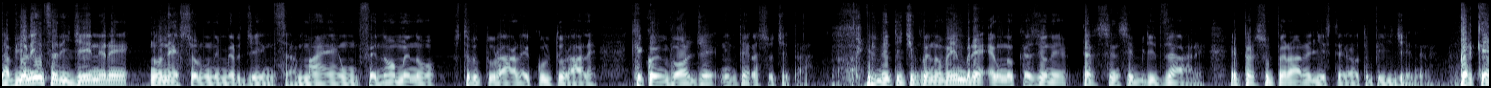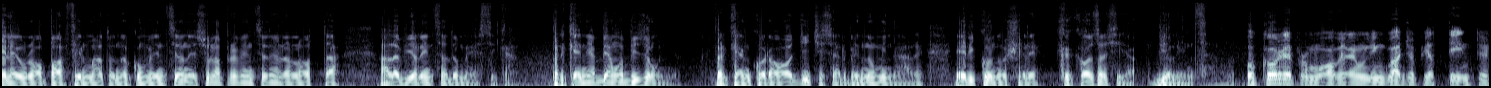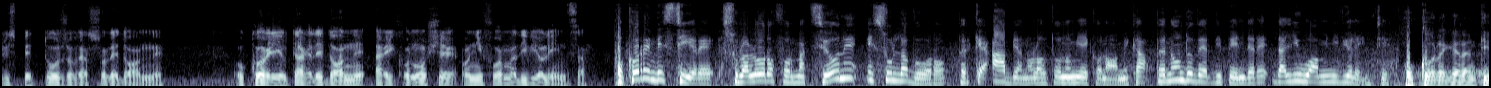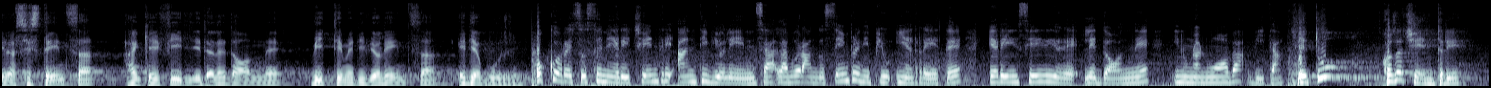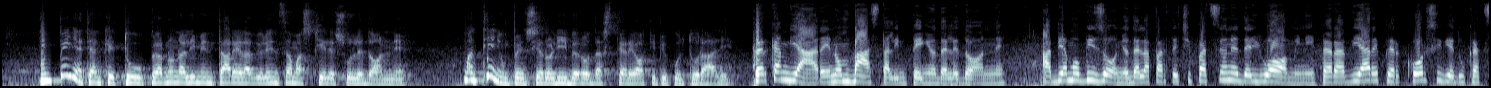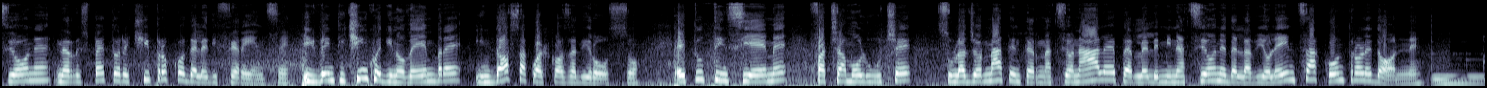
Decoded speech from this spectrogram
La violenza di genere non è solo un'emergenza, ma è un fenomeno strutturale e culturale che coinvolge l'intera società. Il 25 novembre è un'occasione per sensibilizzare e per superare gli stereotipi di genere. Perché l'Europa ha firmato una convenzione sulla prevenzione e la lotta alla violenza domestica? Perché ne abbiamo bisogno perché ancora oggi ci serve nominare e riconoscere che cosa sia violenza. Occorre promuovere un linguaggio più attento e rispettoso verso le donne. Occorre aiutare le donne a riconoscere ogni forma di violenza. Occorre investire sulla loro formazione e sul lavoro perché abbiano l'autonomia economica per non dover dipendere dagli uomini violenti. Occorre garantire assistenza anche ai figli delle donne vittime di violenza e di abusi. Occorre sostenere i centri antiviolenza lavorando sempre di più in rete e reinserire le donne in una nuova vita. E tu cosa c'entri? Impegnati anche tu per non alimentare la violenza maschile sulle donne. Mantieni un pensiero libero da stereotipi culturali. Per cambiare non basta l'impegno delle donne, Abbiamo bisogno della partecipazione degli uomini per avviare percorsi di educazione nel rispetto reciproco delle differenze. Il 25 di novembre indossa qualcosa di rosso e tutti insieme facciamo luce sulla giornata internazionale per l'eliminazione della violenza contro le donne.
